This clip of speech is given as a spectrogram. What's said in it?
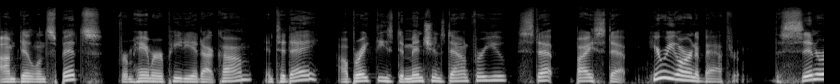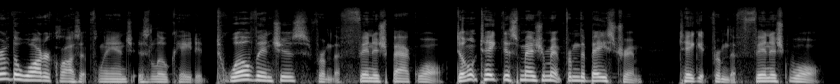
I'm Dylan Spitz from Hammerpedia.com, and today I'll break these dimensions down for you step by step. Here we are in a bathroom. The center of the water closet flange is located 12 inches from the finished back wall. Don't take this measurement from the base trim, take it from the finished wall.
